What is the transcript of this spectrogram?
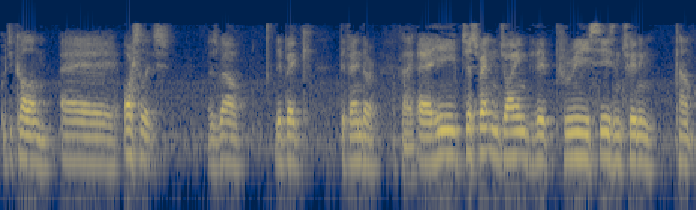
what do you call him, uh, as well, the big defender. Okay. Uh, he just went and joined the pre-season training camp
